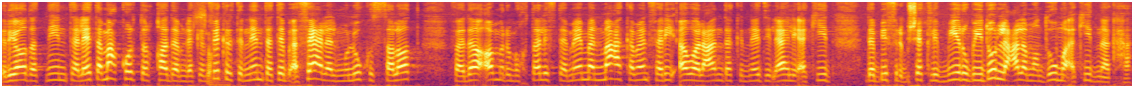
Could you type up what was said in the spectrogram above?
رياضة اثنين ثلاثة مع كرة القدم لكن صح. فكرة إن أنت تبقى فعلا ملوك الصالات فده أمر مختلف تماما مع كمان فريق أول عندك النادي الأهلي. أكيد ده بيفرق بشكل كبير وبيدل على منظومة أكيد ناجحة.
